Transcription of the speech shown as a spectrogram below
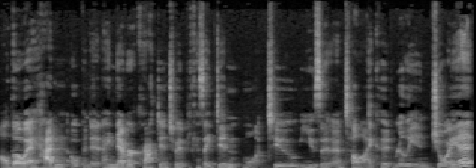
although I hadn't opened it. I never cracked into it because I didn't want to use it until I could really enjoy it.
